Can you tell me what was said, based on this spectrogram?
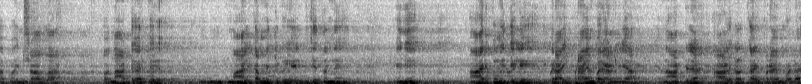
അപ്പോൾ ഇൻഷാല്ല ഇപ്പോൾ നാട്ടുകാർക്ക് മാൽ കമ്മിറ്റിക്ക് ഏൽപ്പിച്ച് തന്ന് ഇനി ആർക്കും ഇതിൽ ഒരു അഭിപ്രായം പറയാനില്ല. നാട്ടിലെ ആളുകൾക്ക് അഭിപ്രായം പോലെ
